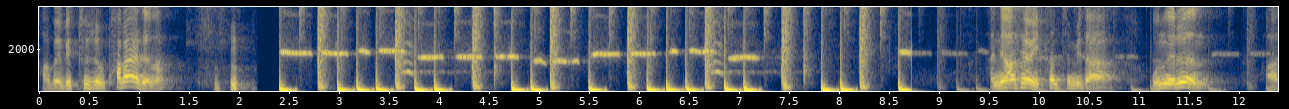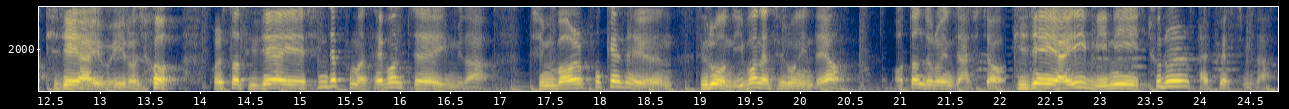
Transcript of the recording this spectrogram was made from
아 매빅2 좀 팔아야 되나? 안녕하세요 이칸트입니다 오늘은 아 DJI 왜 이러죠? 벌써 DJI의 신제품만 세 번째입니다 짐벌 포켓에 은 드론 이번엔 드론인데요 어떤 드론인지 아시죠? DJI 미니 2를 발표했습니다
